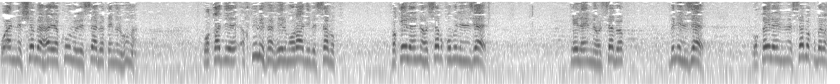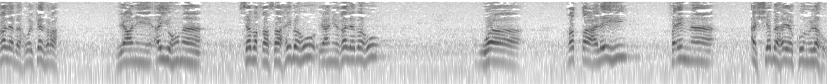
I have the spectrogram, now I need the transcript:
وأن الشبه يكون للسابق منهما. وقد اختلف في المراد بالسبق فقيل إنه السبق بالإنزال. قيل إنه السبق بالإنزال وقيل إن السبق بالغلبة والكثرة. يعني أيهما سبق صاحبه يعني غلبه وغطى عليه فإن الشبه يكون له.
